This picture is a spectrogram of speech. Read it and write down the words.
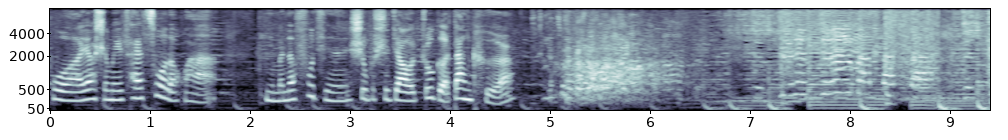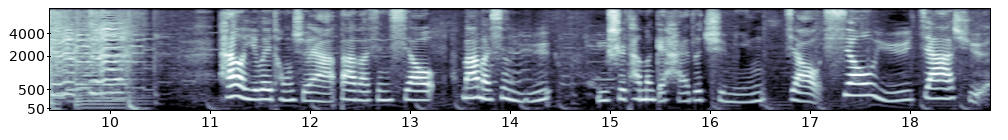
我要是没猜错的话，你们的父亲是不是叫诸葛蛋壳？还有一位同学啊，爸爸姓肖，妈妈姓于，于是他们给孩子取名叫肖于佳雪。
